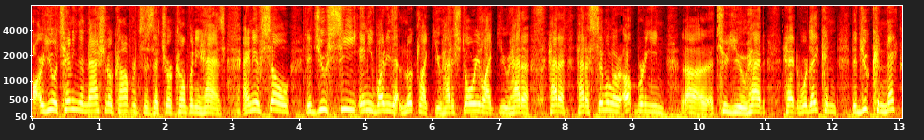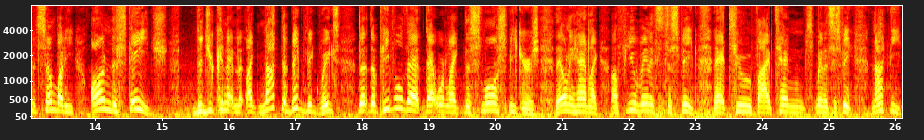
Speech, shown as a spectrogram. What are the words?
Are you attending the national conferences that your company has? And if so, did you see anybody that looked like you, had a story like you, had a had a had a similar upbringing uh, to you? Had had were they can? Did you connect with somebody on the stage did you connect like not the big big wigs the the people that that were like the small speakers. They only had like a few minutes to speak. They had two five ten minutes to speak. Not the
